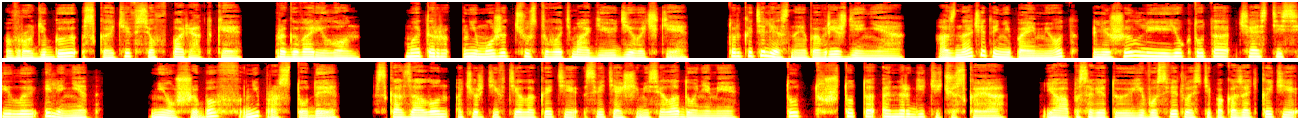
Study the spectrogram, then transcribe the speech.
«Вроде бы с Кэти все в порядке», — проговорил он. Мэтр не может чувствовать магию девочки, только телесные повреждения а значит и не поймет, лишил ли ее кто-то части силы или нет. «Ни ушибов, ни простуды», — сказал он, очертив тело Кэти светящимися ладонями. «Тут что-то энергетическое. Я посоветую его светлости показать Кэти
